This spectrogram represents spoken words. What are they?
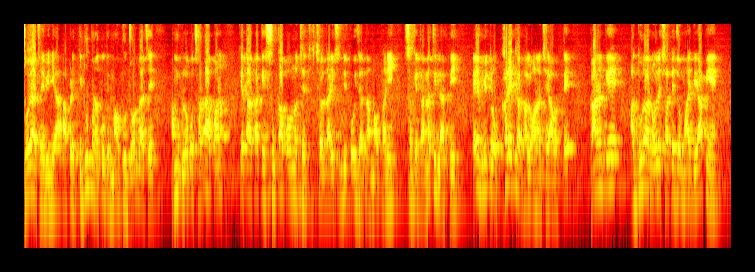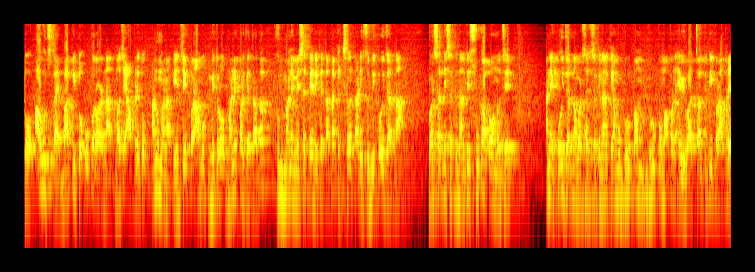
જોયા છે વિડીયા. આપણે કીધું પણ હતું કે માવઠું જોરદાર છે. અમુક લોકો છતાં પણ કહેતા હતા કે સૂકા પવનો છે છ તારીખ સુધી કોઈ જાતના માવઠાની શક્યતા નથી લાગતી. એ મિત્રો ખરેખર હાલવાના છે આ વખતે. કારણ કે અધૂરા નોલેજ સાથે જો માહિતી આપીએ તો આવું જ થાય. બાકી તો ઉપરવાળાના હાથમાં છે. આપણે તો અનુમાન આપીએ છીએ. પણ અમુક મિત્રો મને પણ કહેતા હતા ખુદ મને મેસેજ કરીને કહેતા હતા કે છ તારીખ સુધી કોઈ જાતના વરસાદની શક્યતા નથી. સૂકા પવનો છે. અને કોઈ જાતના વરસાદની શક્યતા નથી. અમુક ગ્રુપ ગ્રુપોમાં પણ એવી વાત ચાલતી હતી, પણ આપણે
